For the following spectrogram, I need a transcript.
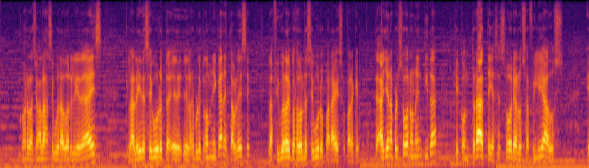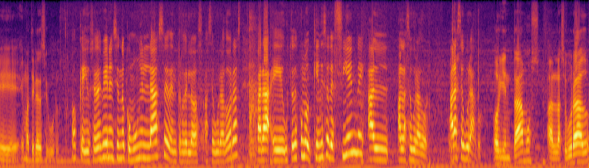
con relación a las aseguradoras. La idea es que la ley de seguros eh, de la República Dominicana establece la figura del corredor de seguro para eso, para que haya una persona, una entidad que contrate y asesore a los afiliados eh, en materia de seguros. Ok, ustedes vienen siendo como un enlace dentro de las aseguradoras para, ustedes como quien dice, defienden al, al asegurador, al asegurado orientamos al asegurado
